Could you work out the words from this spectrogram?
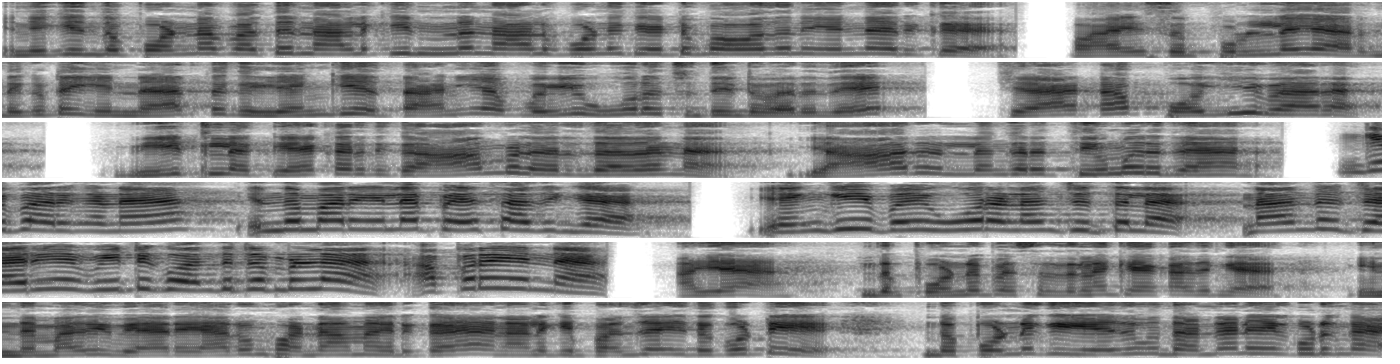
இன்னைக்கு இந்த பொண்ணை பார்த்து நாளைக்கு இன்னும் நாலு பொண்ணு கெட்டு போவதுன்னு என்ன இருக்கு? வயசு புள்ளையா இருந்துகிட்டு இந்நேரத்துக்கு எங்கேயோ தனியா போய் ஊரை சுத்திட்டு வருது. கேட்டா பொய் வேற. வீட்டுல கேட்கறதுக்கு ஆம்பளை இருந்தா தானே? யாரும் இல்லைங்கிற திமிருதான் இங்க பாருங்கண்ணே இந்த மாதிரி எல்லாம் பேசாதீங்க. எங்கேயும் போய் ஊரெல்லாம் சுத்தல. நான் இந்த சரியா வீட்டுக்கு வந்துட்டோம்ல அப்புறம் என்ன? ஐயா இந்த பொண்ணு பேசுறதெல்லாம் கேட்காதீங்க. இந்த மாதிரி வேற யாரும் பண்ணாம இருக்க நாளைக்கு பஞ்சாயத்து கூட்டி இந்த பொண்ணுக்கு எதுவும் தண்டனை கொடுங்க.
